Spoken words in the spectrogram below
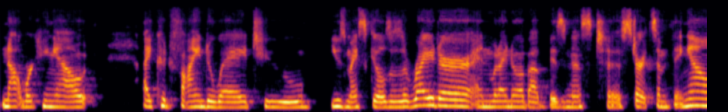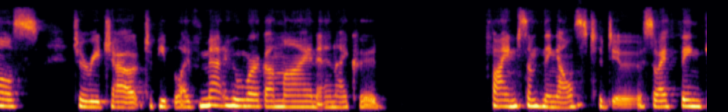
not working out, I could find a way to use my skills as a writer and what I know about business to start something else to reach out to people I've met who work online and I could find something else to do. So I think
